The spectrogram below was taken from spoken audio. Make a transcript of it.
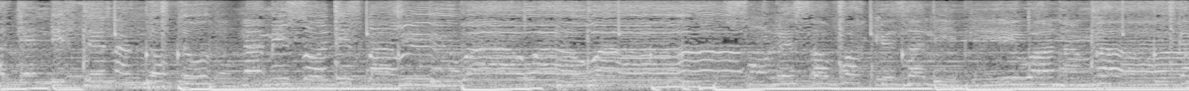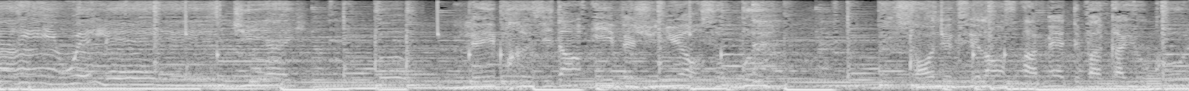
atendiste na ndoto na miso dispawi savoir kezali liwa nanga kari wele giai les juniors Zobo, son excellence Ahmed Bakayoko,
